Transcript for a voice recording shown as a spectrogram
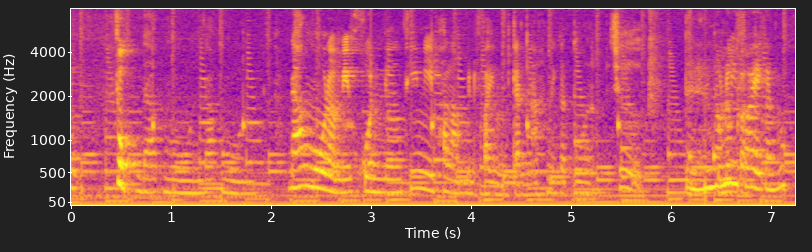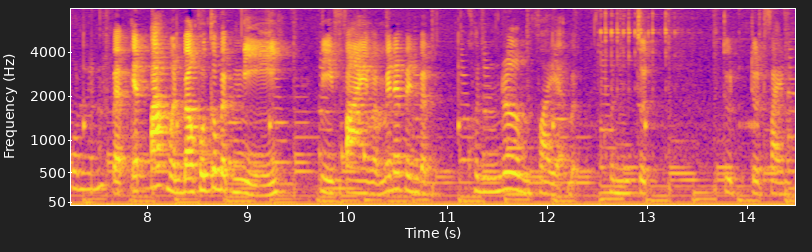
ลุกฟุบดักมูนดักมูนดักมูนอะมีคนนึงที่มีพลังเป็นไฟเหมือนกันนะในการ์ตูนอะชื่อ แต่นั้นก็มีไฟกันทุกคนเลยนะ แบบเก็ตปะเหมือนบางคนก็แบบหนีหนีไฟแบบไม่ได้เป็นแบบคนเริ่มไฟอะแบบคนจุดจุดจุดไฟมา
